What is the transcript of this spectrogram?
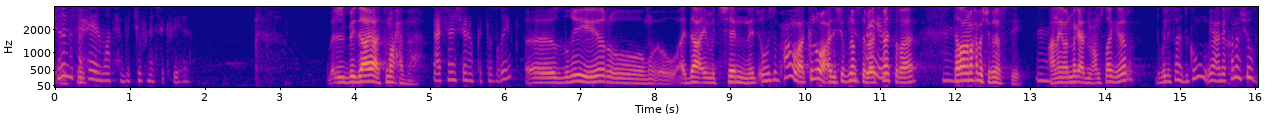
شنو المسرحية اللي ما تحب تشوف نفسك فيها؟ البدايات ما أحبها. عشان شنو؟ كنت صغير؟ أه، صغير و- وأدائي متشنج. وسبحان الله كل واحد يشوف نفسه بعد. فترة. ترى أنا ما أحب أشوف نفسي. أنا لما اقعد مع مصقر تقول لي فهد قوم يعني خلينا نشوف.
